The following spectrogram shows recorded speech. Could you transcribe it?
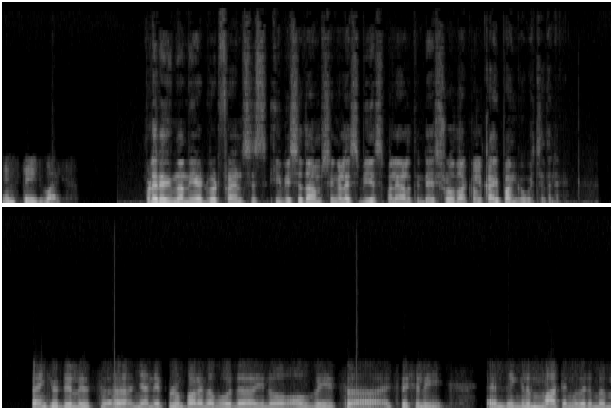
in stage wise വളരെയധികം നന്ദി എഡ്വേർഡ് ഫ്രാൻസിസ്. ഈ വിശദാംശങ്ങൾ എസ് ബി എസ് മലയാളത്തിന്റെ ശ്രോതാക്കൾക്കായി പങ്കുവച്ചതിന്. താങ്ക് യു ഡെലിസ് ഞാൻ എപ്പോഴും പറയുന്ന പോലെ യുനോ ഓൾവേസ് എസ്പെഷ്യലി എന്തെങ്കിലും മാറ്റങ്ങൾ വരുമ്പം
